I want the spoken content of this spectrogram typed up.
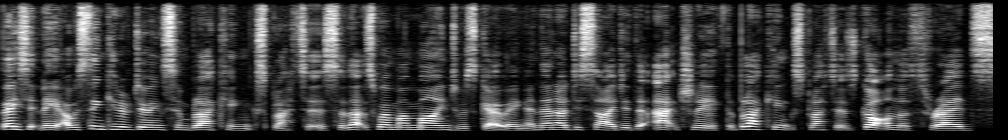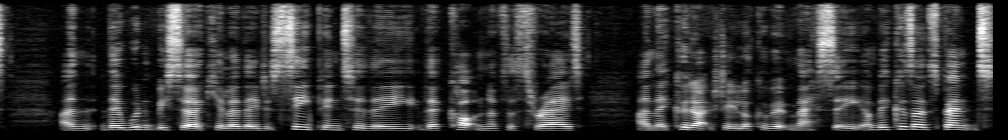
basically I was thinking of doing some black ink splatters so that's where my mind was going and then I decided that actually if the black ink splatters got on the threads and they wouldn't be circular they'd seep into the the cotton of the thread and they could actually look a bit messy and because I'd spent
